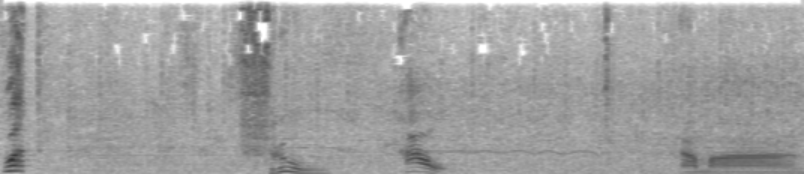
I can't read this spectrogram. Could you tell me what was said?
What? Through? How? Come on.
